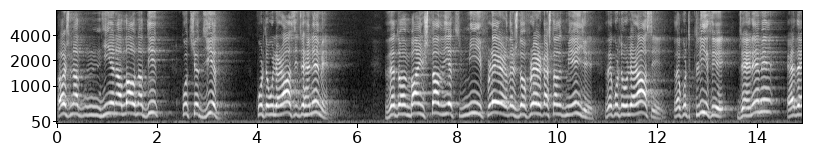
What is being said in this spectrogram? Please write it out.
Është në hijen e Allahut në atë ditë ku të gjithë kur të ulërasi xhehenemi dhe do e mbajnë 70.000 frerë dhe çdo frerë ka 70.000 engjëj dhe kur të ulërasi dhe kur të klithi xhehenemi edhe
